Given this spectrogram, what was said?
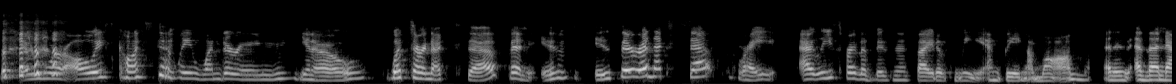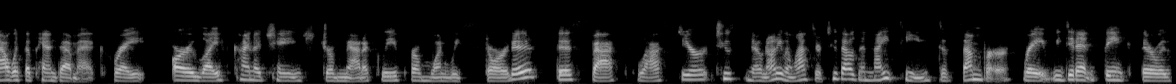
and we're always constantly wondering, you know, what's our next step and if is there a next step, right? At least for the business side of me and being a mom. And and then now with the pandemic, right? Our life kind of changed dramatically from when we started this back last year two no not even last year 2019 december right? We didn't think there was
